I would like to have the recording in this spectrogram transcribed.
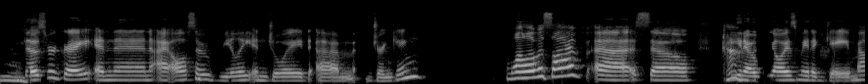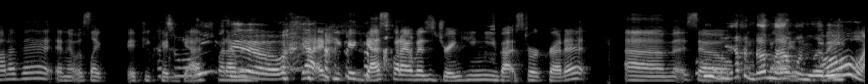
mm. those were great and then i also really enjoyed um, drinking while I was live. Uh, so yeah. you know, we always made a game out of it, and it was like if you could That's guess what, what I was, yeah, if you could guess what I was drinking, you got store credit. Um, so Ooh, we haven't done that one, Libby. Oh,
